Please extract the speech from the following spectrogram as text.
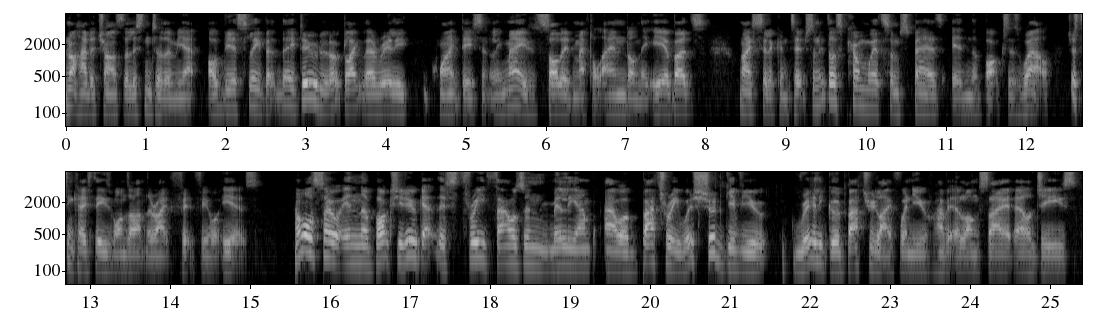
not had a chance to listen to them yet, obviously, but they do look like they're really quite decently made. Solid metal end on the earbuds, nice silicon tips, and it does come with some spares in the box as well, just in case these ones aren't the right fit for your ears. Also in the box you do get this 3000 milliamp hour battery which should give you really good battery life when you have it alongside LG's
